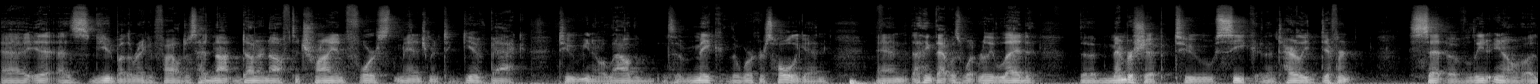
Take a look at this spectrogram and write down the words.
uh, as viewed by the rank and file, just had not done enough to try and force management to give back to you know allow them to make the workers whole again, and I think that was what really led the membership to seek an entirely different set of leader, you know, a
